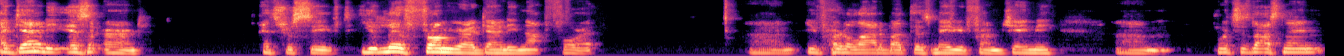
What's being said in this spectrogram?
identity isn't earned, it's received. You live from your identity, not for it. Um, you've heard a lot about this maybe from Jamie. Um, what's his last name?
